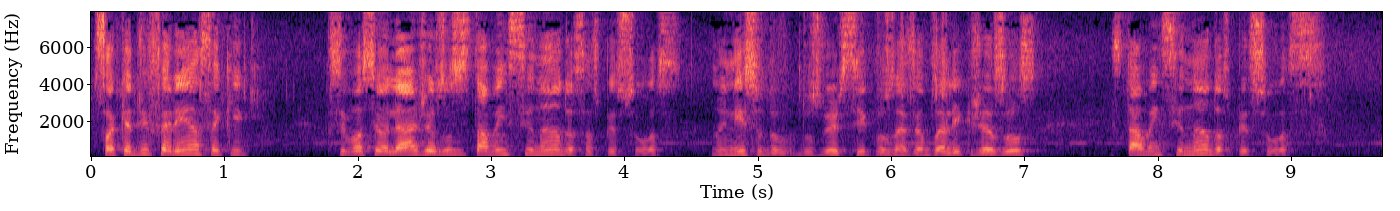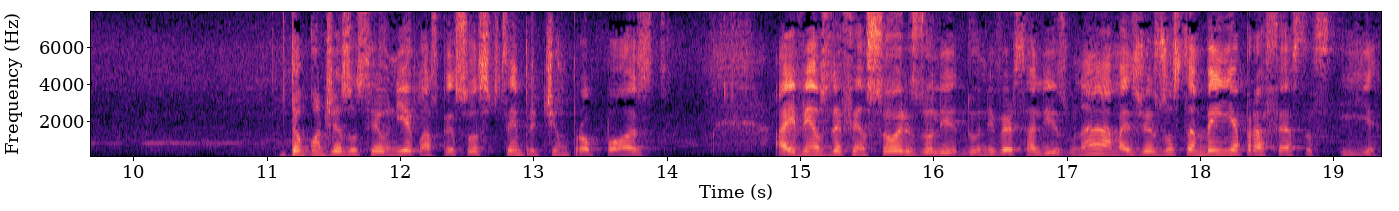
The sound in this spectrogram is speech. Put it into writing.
Só que a diferença é que, se você olhar, Jesus estava ensinando essas pessoas. No início do, dos versículos, nós vemos ali que Jesus estava ensinando as pessoas. Então, quando Jesus se reunia com as pessoas, sempre tinha um propósito. Aí vem os defensores do, do universalismo. Não, mas Jesus também ia para festas. Ia.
